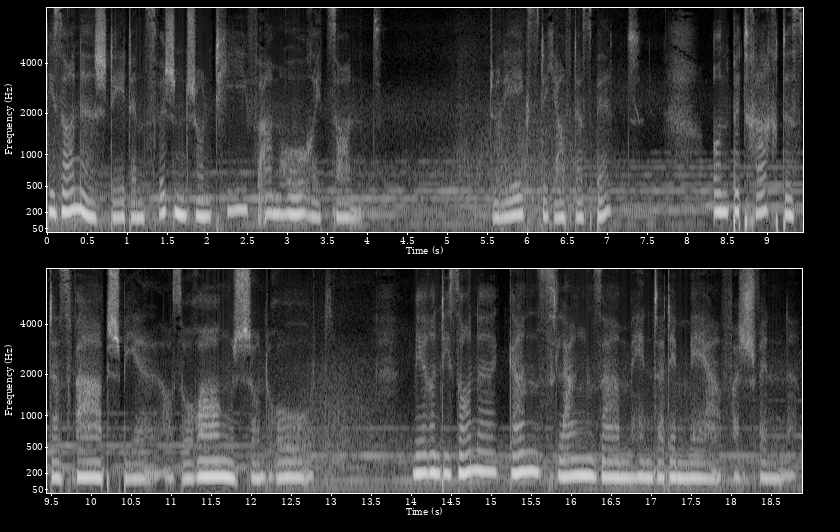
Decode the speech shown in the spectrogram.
Die Sonne steht inzwischen schon tief am Horizont. Du legst dich auf das Bett und betrachtest das Farbspiel aus Orange und Rot, während die Sonne ganz langsam hinter dem Meer verschwindet.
